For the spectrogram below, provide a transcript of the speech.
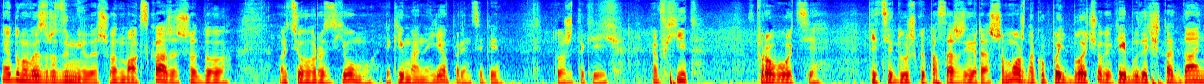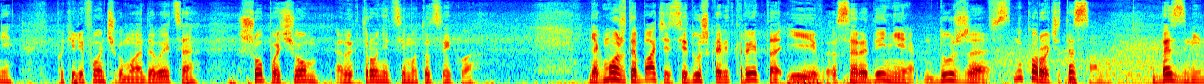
Я думаю, ви зрозуміли, що он Макс каже, що до оцього розйому, який в мене є, в принципі, теж такий вхід в проводці під сідушкою пасажира, що можна купити блочок, який буде читати дані по телефончику, можна дивитися, що по чому електроніці мотоцикла. Як можете бачити, сідушка відкрита і всередині дуже, ну коротше, те саме, без змін.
